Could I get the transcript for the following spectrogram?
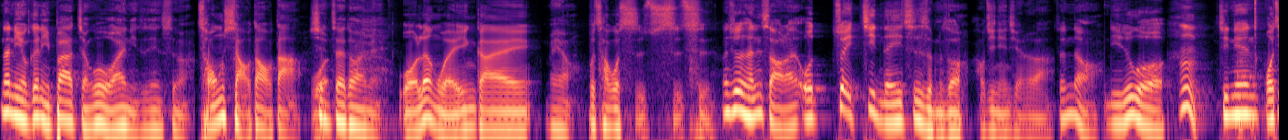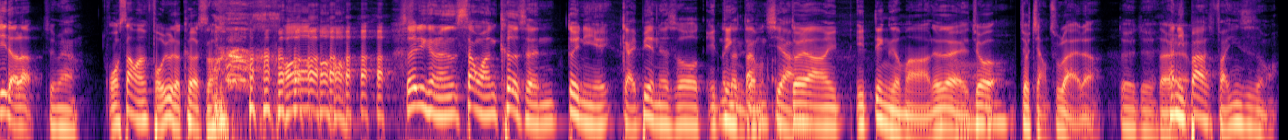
那你有跟你爸讲过我爱你这件事吗？从小到大，现在都还没，我认为应该没有，不超过十十次，那就是很少了。我最近的一次是什么时候？好几年前了啦。真的哦，你如果嗯今天我记得了，怎么样？我上完佛佑的课的时候，哦，所以你可能上完课程对你改变的时候，一定的当下，对啊，一一定的嘛，对不对？就就讲出来了。对对。对那你爸反应是什么？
